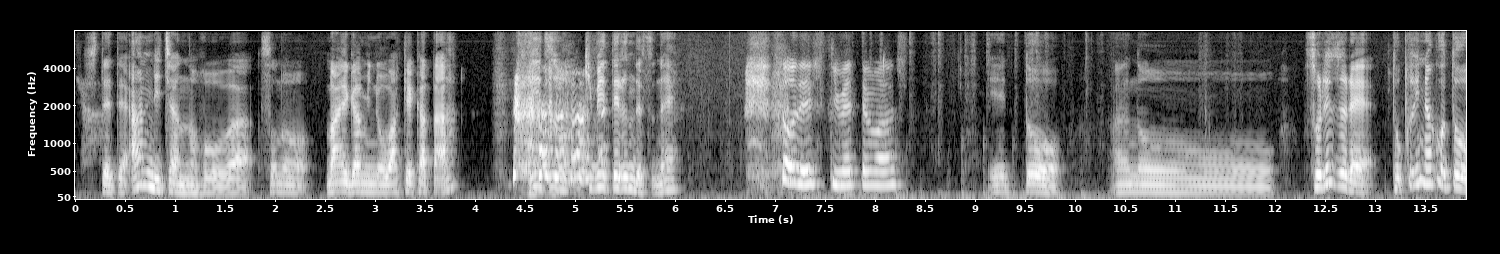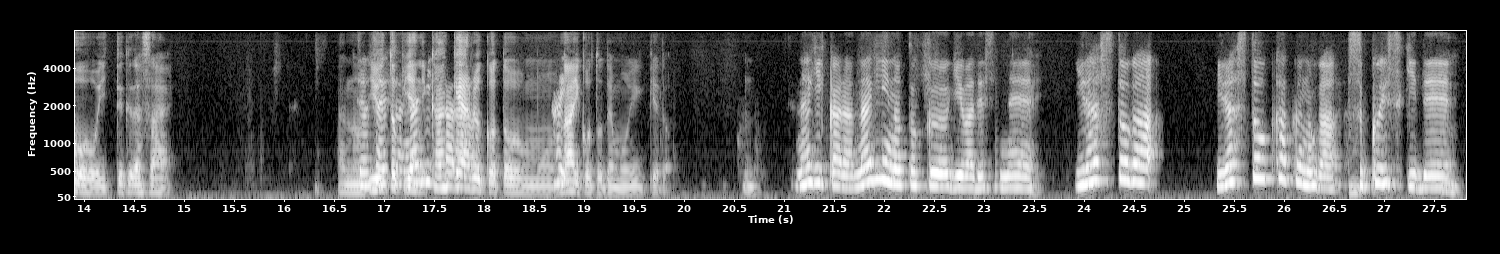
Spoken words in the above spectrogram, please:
してて、あんりちゃんの方は、その前髪の分け方、いつも決めてるんですね。そうです。決めてます。えっと、あのーそれぞれ得意なことを言ってください。あの、ユートピアに関係あることもはいないことでもいいけど。なぎから、なぎの特技はですね、はいイラストが、イラストを描くのがすっごい好きで、うん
